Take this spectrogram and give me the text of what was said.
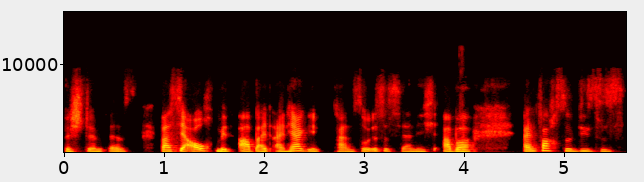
bestimmt ist, was ja auch mit Arbeit einhergehen kann. So ist es ja nicht. Aber einfach so dieses,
